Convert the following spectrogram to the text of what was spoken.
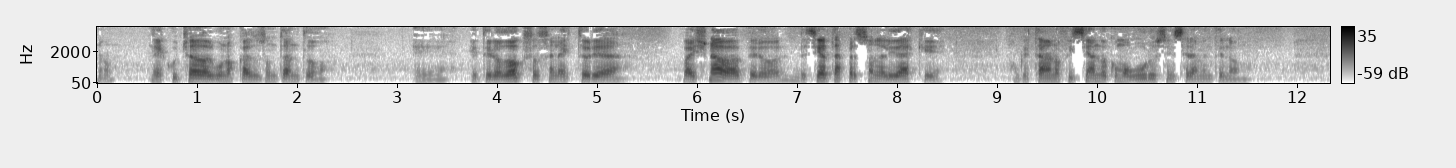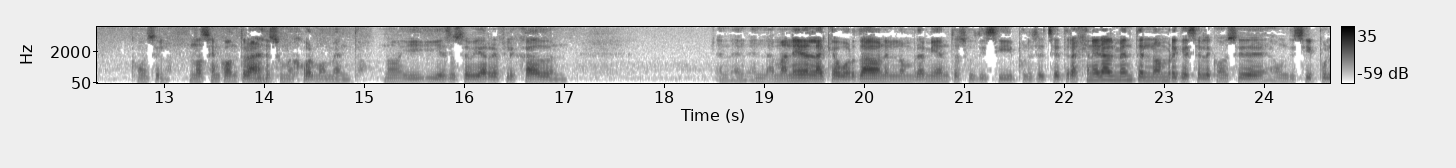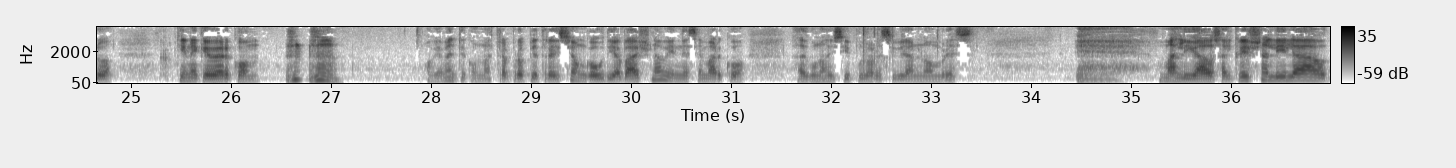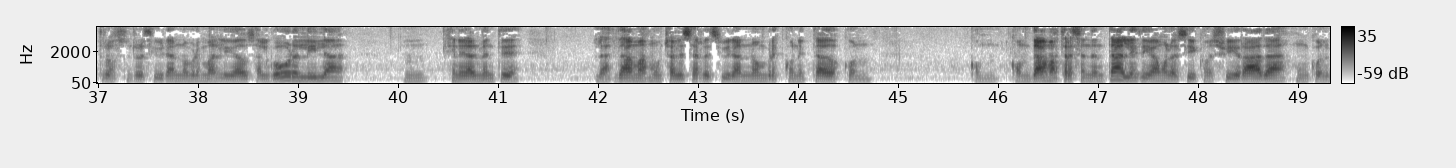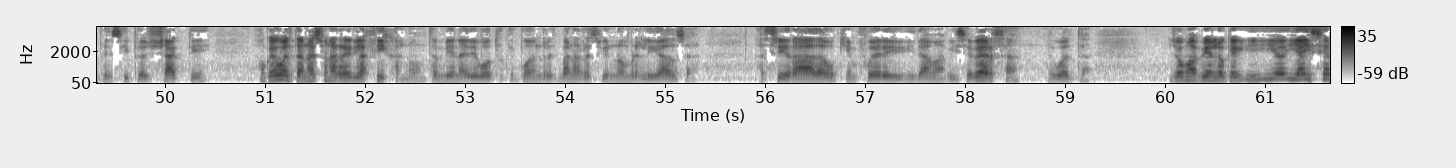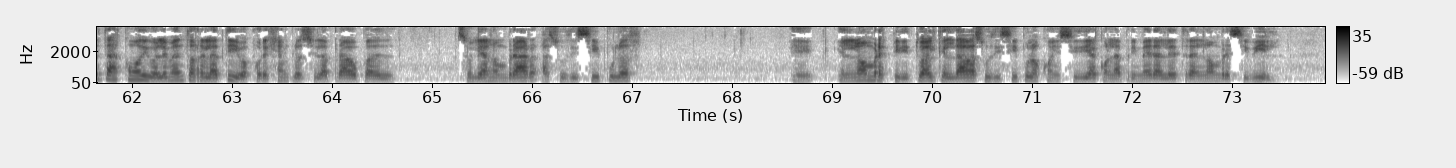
¿no? He escuchado algunos casos un tanto eh, heterodoxos en la historia Vaishnava, pero de ciertas personalidades que aunque estaban oficiando como gurus, sinceramente no, ¿cómo decirlo? no se encontraban en su mejor momento. ¿no? Y, eso se veía reflejado en, en, en, la manera en la que abordaban el nombramiento a sus discípulos, etc. Generalmente el nombre que se le concede a un discípulo tiene que ver con, obviamente, con nuestra propia tradición, Gaudiya Vaishnava, y en ese marco algunos discípulos recibirán nombres. Eh, más ligados al Krishna Lila, otros recibirán nombres más ligados al Gaura Lila. Generalmente las damas muchas veces recibirán nombres conectados con, con, damas trascendentales, digámoslo así, con Sri Radha, con el principio del Shakti. Aunque de vuelta no es una regla fija, ¿no? También hay devotos que pueden, van a recibir nombres ligados a, a o quien fuere y, damas viceversa, de vuelta. Yo más bien lo que... Y, y hay ciertas, como digo, elementos relativos. Por ejemplo, si la Prabhupada solía nombrar a sus discípulos, eh, el nombre espiritual que él daba a sus discípulos coincidía con la primera letra del nombre civil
